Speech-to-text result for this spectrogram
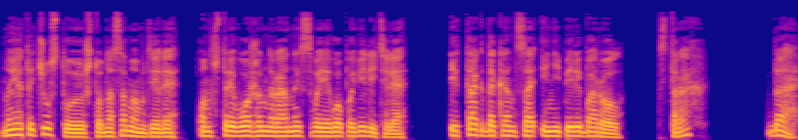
но я-то чувствую, что на самом деле он встревожен раны своего повелителя. И так до конца и не переборол. Страх? Да,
